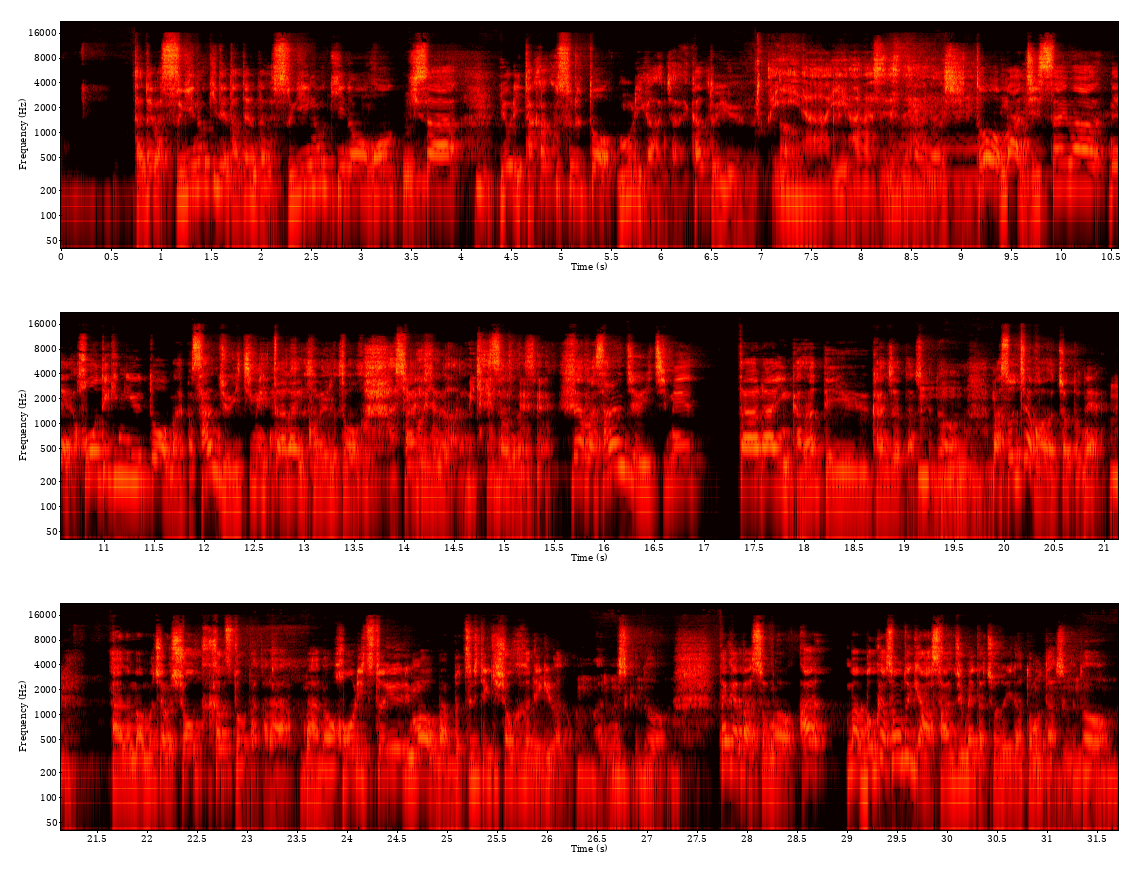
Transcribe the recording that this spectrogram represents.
例えば杉の木で建てるんだったら杉の木の大きさより高くすると無理があるんじゃないかという。いいな、いい話ですね。話と、まあ実際はね、法的に言うと、まあやっぱ31メーターライン超えるとはしご車がみたいな。そうなんですよ。だからまあ31メーターラインかなっていう感じだったんですけど、うん。まあそっちはこうちょっとね、うんあのまあもちろん消火活動だから、まああの法律というよりも、まあ物理的消火ができるかどうかもありますけど、だからやっぱその、あ、まあ僕はその時は30メーターちょうどいいなと思ったんですけど、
